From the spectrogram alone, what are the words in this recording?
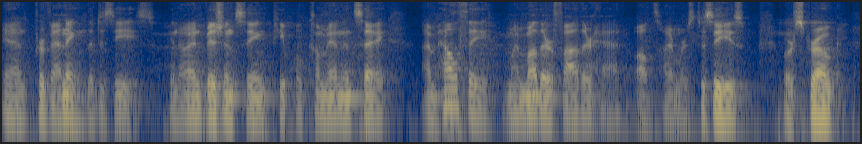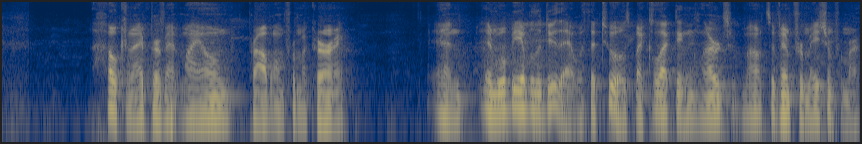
and preventing the disease. You know, I envision seeing people come in and say, I'm healthy, my mother father had Alzheimer's disease or stroke. How can I prevent my own problem from occurring? And, and we'll be able to do that with the tools by collecting large amounts of information from our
